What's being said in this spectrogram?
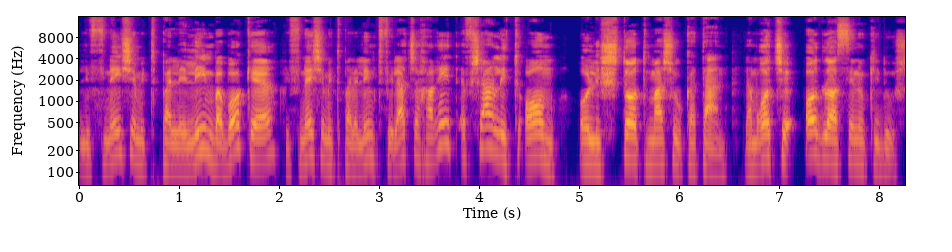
לפני שמתפללים בבוקר, לפני שמתפללים תפילת שחרית, אפשר לטעום או לשתות משהו קטן, למרות שעוד לא עשינו קידוש.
